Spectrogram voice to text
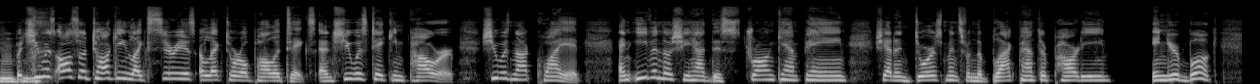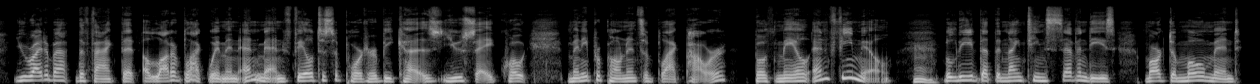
But she mm-hmm. was also talking like serious electoral politics and she was taking power. She was not quiet. And even though she had this strong campaign, she had endorsements from the Black Panther Party. In your book, you write about the fact that a lot of black women and men failed to support her because you say, quote, many proponents of black power, both male and female, hmm. believed that the 1970s marked a moment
